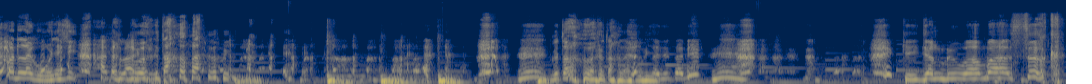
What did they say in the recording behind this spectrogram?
Kok ada lagunya sih? Ada Gue lagi. baru tahu lagunya. Gue tahu baru tahu lagunya. Tadi tadi kijang dua masuk.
